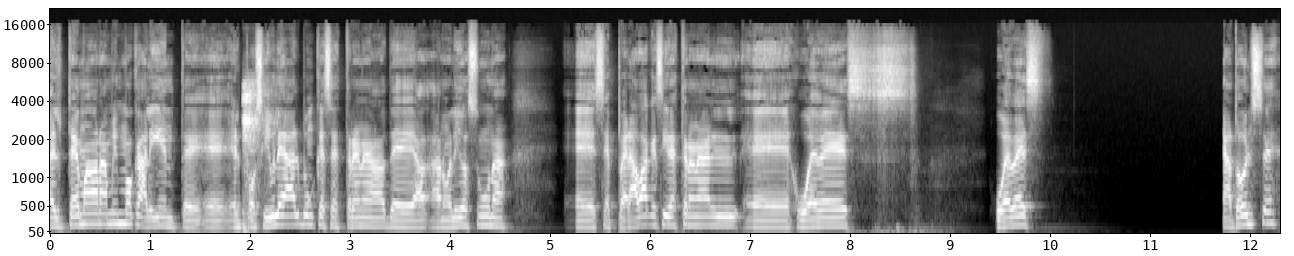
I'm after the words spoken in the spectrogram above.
el tema ahora mismo caliente. Eh, el posible álbum que se estrena de Anuel y Osuna. Eh, se esperaba que se iba a estrenar eh, jueves. Jueves 14.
